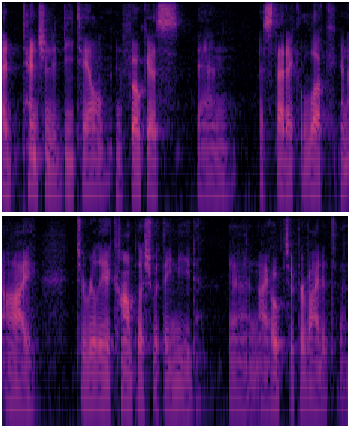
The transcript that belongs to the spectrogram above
attention to detail and focus and aesthetic look and eye to really accomplish what they need. And I hope to provide it to them.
